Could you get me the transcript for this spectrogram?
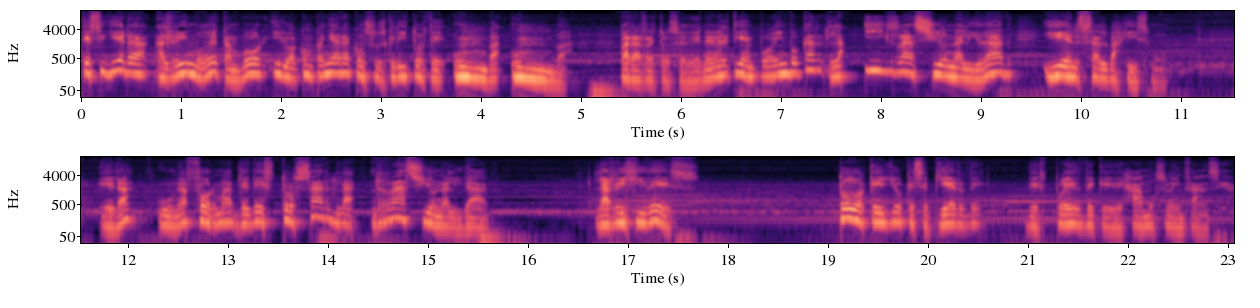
que siguiera al ritmo de tambor y lo acompañara con sus gritos de umba, umba, para retroceder en el tiempo e invocar la irracionalidad y el salvajismo. Era una forma de destrozar la racionalidad, la rigidez, todo aquello que se pierde después de que dejamos la infancia,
